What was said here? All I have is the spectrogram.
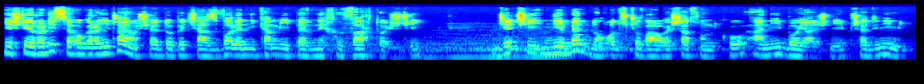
Jeśli rodzice ograniczają się do bycia zwolennikami pewnych wartości, dzieci nie będą odczuwały szacunku ani bojaźni przed nimi.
